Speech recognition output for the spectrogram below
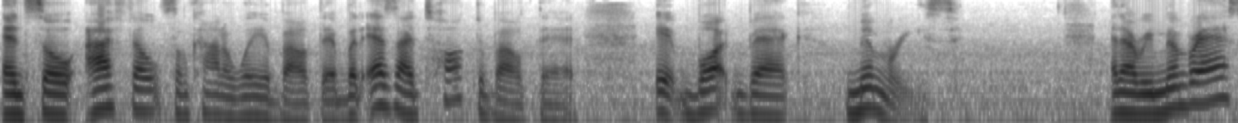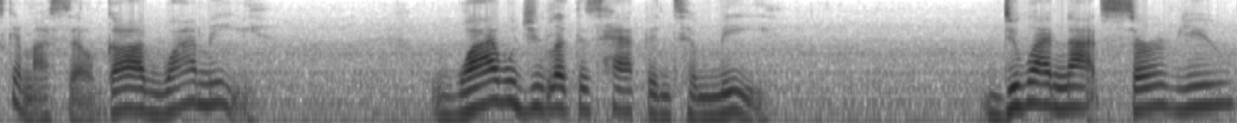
And so I felt some kind of way about that. But as I talked about that, it brought back memories. And I remember asking myself, God, why me? Why would you let this happen to me? Do I not serve you?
